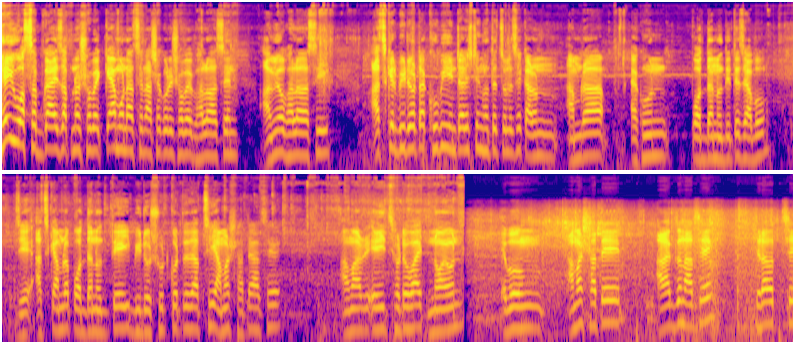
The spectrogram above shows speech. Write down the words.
হেই হোয়াটসঅ্যাপ গাইজ আপনার সবাই কেমন আছেন? আশা করি সবাই ভালো আছেন। আমিও ভালো আছি। আজকের ভিডিওটা খুবই ইন্টারেস্টিং হতে চলেছে কারণ আমরা এখন পদ্মা নদীতে যাব। যে আজকে আমরা পদ্মা নদীতেই ভিডিও শ্যুট করতে যাচ্ছি। আমার সাথে আছে আমার এই ছোট ভাই নয়ন এবং আমার সাথে আরেকজন আছে। সেটা হচ্ছে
